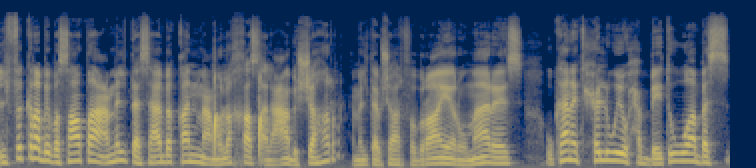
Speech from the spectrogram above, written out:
الفكرة ببساطة عملتها سابقا مع ملخص ألعاب الشهر. عملتها بشهر فبراير ومارس وكانت حلوة وحبيتوها بس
